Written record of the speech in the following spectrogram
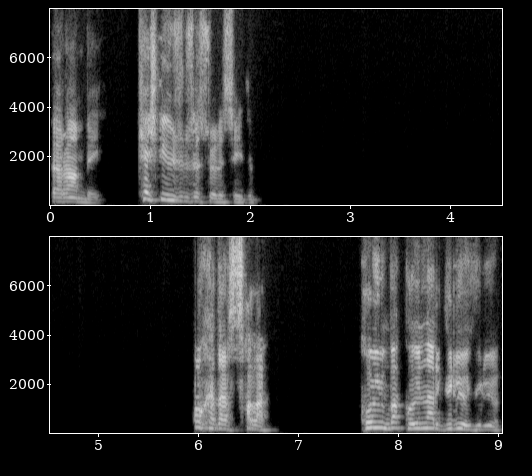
Ferhan Bey. Keşke yüzünüze söyleseydim. O kadar salak. Koyun bak koyunlar gülüyor gülüyor.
